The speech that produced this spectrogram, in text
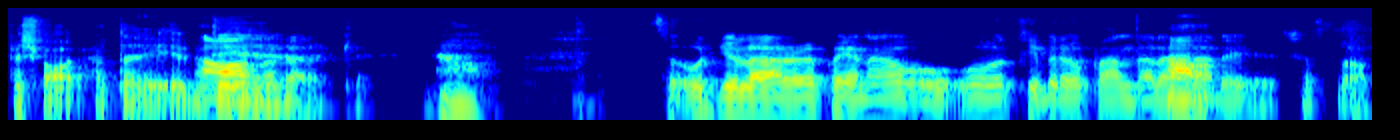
försvar. Att det, Ja, det, men verkligen. ja. Så Ojularo på ena och, och Thibodeau på andra. Där, Ja. Det känns bra.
